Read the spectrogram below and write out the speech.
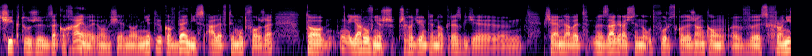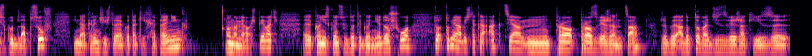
ci, którzy zakochają się no, nie tylko w Denis, ale w tym utworze, to ja również przechodziłem ten okres, gdzie em, chciałem nawet zagrać ten utwór z koleżanką w schronisku dla psów i nakręcić to jako taki happening. Ona miała śpiewać, e, koniec końców do tego nie doszło. To, to miała być taka akcja mm, pro, prozwierzęca, żeby adoptować zwierzaki z,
